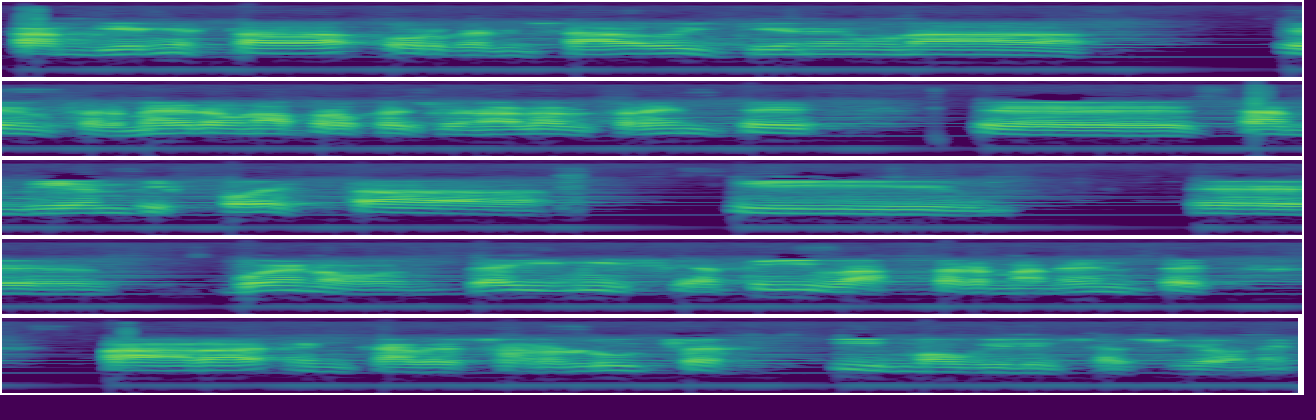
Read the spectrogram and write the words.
también está organizado y tienen una enfermera, una profesional al frente, eh, también dispuesta y, eh, bueno, de iniciativas permanentes para encabezar luchas y movilizaciones.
